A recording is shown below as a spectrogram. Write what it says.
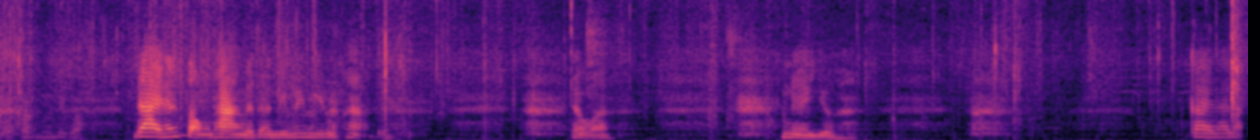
ไปฝั่งนู้นดีกว่าได้ทั้งสองทางเลยตอนนี้ไม่มีลูกหาบเลยแต่ว่า เหนื่อยอยู่ ใกล้แล้วล่ะ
